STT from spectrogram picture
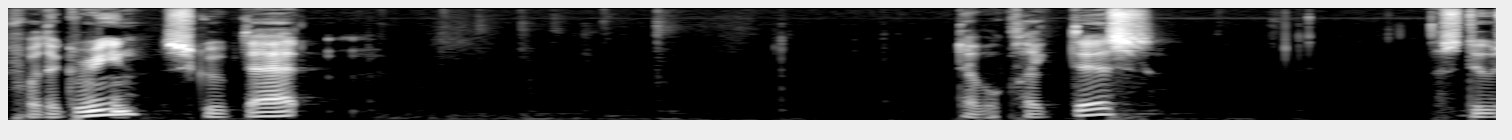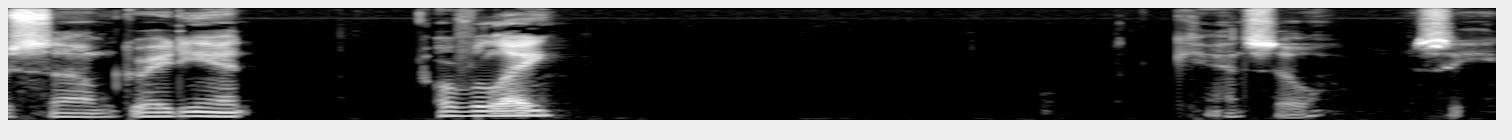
for, the green, let's that. Double click this. Let's do some gradient overlay. Cancel. Let's see.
